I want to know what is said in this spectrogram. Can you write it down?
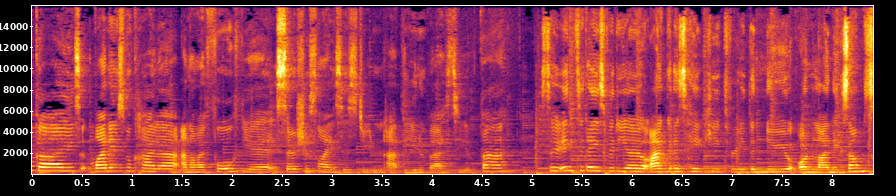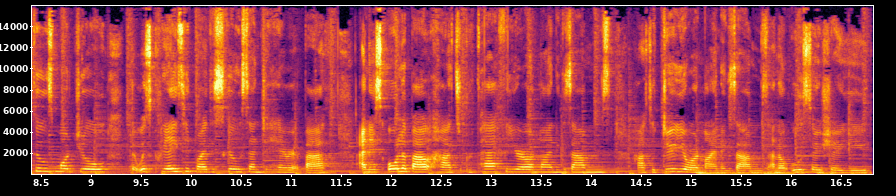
Hi guys, my name is Makyla and I'm a fourth year social sciences student at the University of Bath. So in today's video, I'm going to take you through the new online exam skills module that was created by the Skills Centre here at Bath and it's all about how to prepare for your online exams, how to do your online exams and I'll also show you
